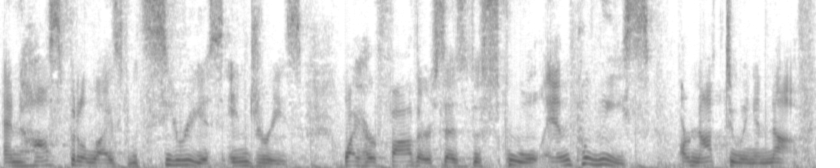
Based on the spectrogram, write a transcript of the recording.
and hospitalized with serious injuries. Why her father says the school and police are not doing enough.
